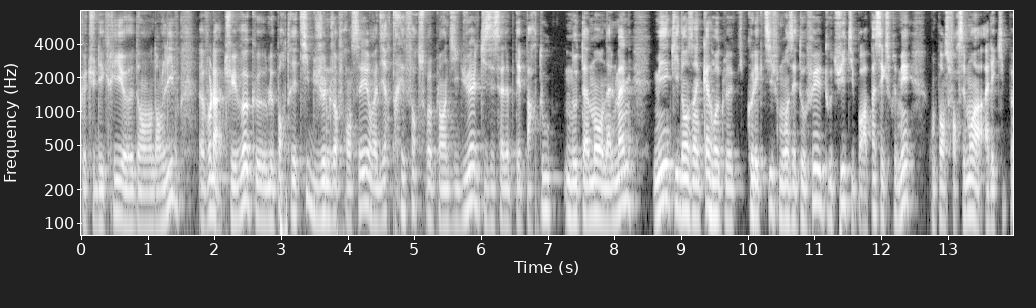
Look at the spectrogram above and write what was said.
que tu décris dans, dans le livre, voilà, tu évoques le portrait type du jeune joueur français, on va dire très fort sur le plan individuel, qui sait s'adapter partout, notamment en Allemagne, mais qui dans un cadre mmh. collectif moins étoffé, tout de suite, il pourra pas s'exprimer. On pense forcément à, l'équipe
